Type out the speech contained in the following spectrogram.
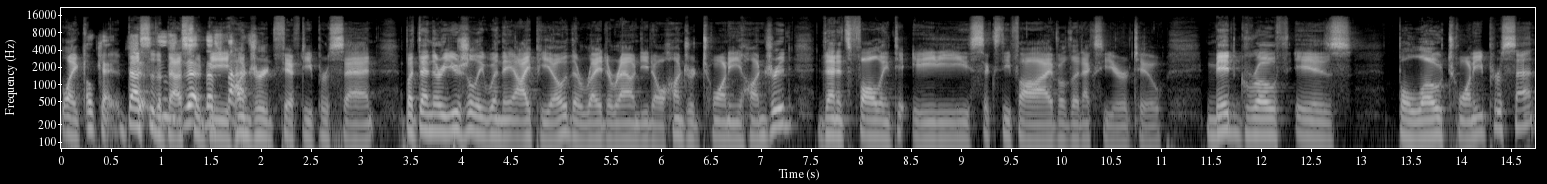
Like okay, best so of the best that, would be 150 percent, but then they're usually when they IPO they're right around you know 120, 100. Then it's falling to 80, 65 over the next year or two. Mid growth is below 20 percent.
